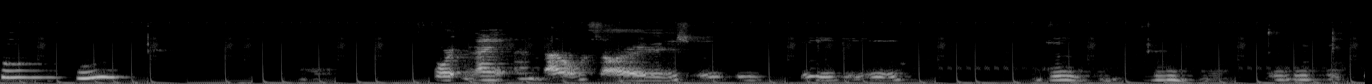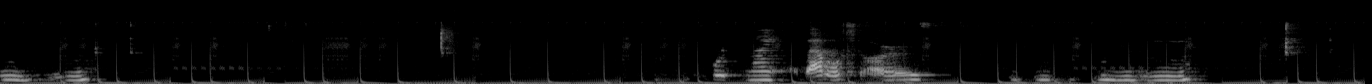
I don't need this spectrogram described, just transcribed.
Fortnite and Battle Stars. Fortnite Battle Stars.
